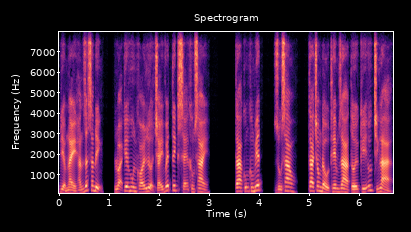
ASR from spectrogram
điểm này hắn rất xác định, loại kia hun khói lửa cháy vết tích sẽ không sai. Ta cũng không biết, dù sao, ta trong đầu thêm ra tới ký ức chính là,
